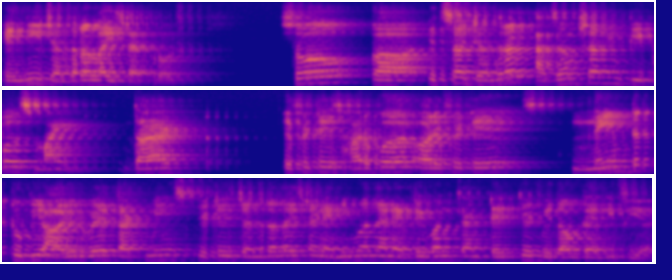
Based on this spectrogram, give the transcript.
any generalized approach. So uh, it's a general assumption in people's mind that if it is herbal or if it is named to be Ayurveda, that means it is generalized and anyone and everyone can take it without any fear.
